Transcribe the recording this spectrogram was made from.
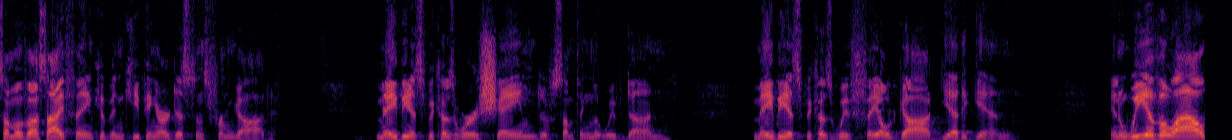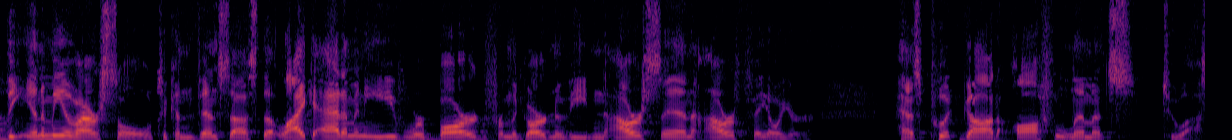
Some of us, I think, have been keeping our distance from God. Maybe it's because we're ashamed of something that we've done. Maybe it's because we've failed God yet again. And we have allowed the enemy of our soul to convince us that, like Adam and Eve were barred from the Garden of Eden, our sin, our failure, has put God off limits to us.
